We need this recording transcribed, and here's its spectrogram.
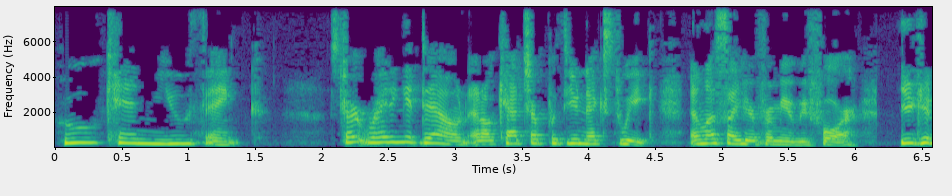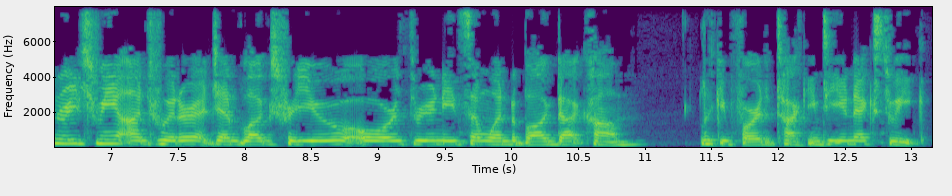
Who can you thank? Start writing it down and I'll catch up with you next week, unless I hear from you before. You can reach me on Twitter at JenBlogsForYou or through needsomeoneToblog.com. Looking forward to talking to you next week.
